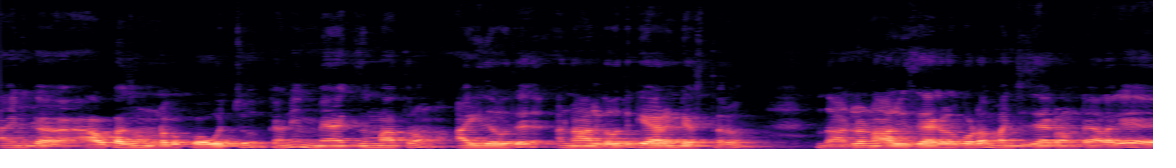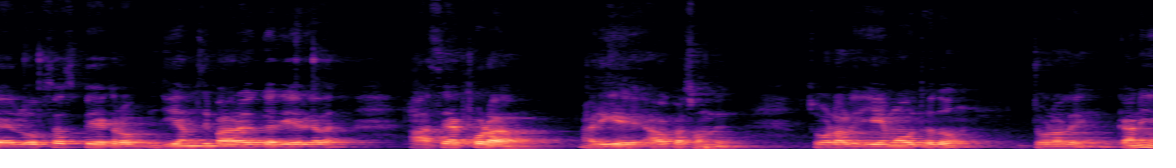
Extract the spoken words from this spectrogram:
ఆయనకి అవకాశం ఉండకపోవచ్చు కానీ మ్యాక్సిమం మాత్రం ఐదు అవుతే నాలుగు అవుతే గ్యారంటీ ఇస్తారు. దాంట్లో నాలుగు శాఖలు కూడా మంచి శాఖలు ఉంటాయి. అలాగే లోక్సభ స్పీకర్ జిఎంసీ భారత్ గారు చేయరు కదా ఆ శాఖ కూడా అడిగే అవకాశం ఉంది. చూడాలి ఏమవుతుందో చూడాలి. కానీ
